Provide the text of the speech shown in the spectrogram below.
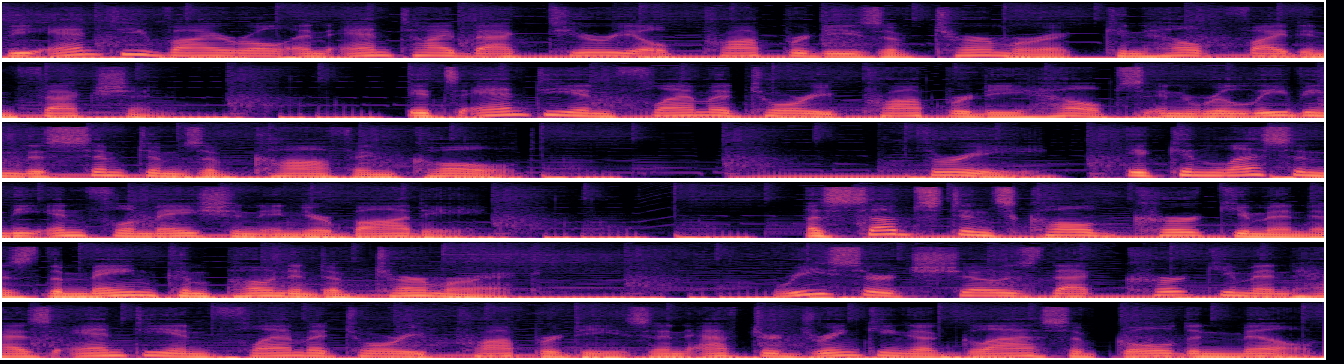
The antiviral and antibacterial properties of turmeric can help fight infection. Its anti-inflammatory property helps in relieving the symptoms of cough and cold. 3. It can lessen the inflammation in your body. A substance called curcumin is the main component of turmeric. Research shows that curcumin has anti-inflammatory properties and after drinking a glass of golden milk,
